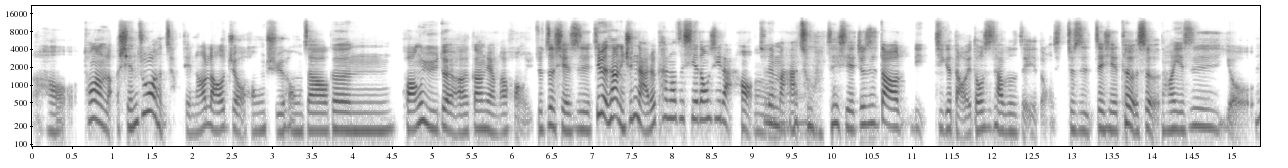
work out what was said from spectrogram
然后通常老咸猪肉很常见，然后老酒、红曲、红糟跟黄黄鱼，对啊，刚刚讲到黄鱼，就这些是基本上你去哪就看到这些东西啦，哈，就是马祖 这些，就是到几几个岛也都是差不多这些东西，就是这些特色，然后也是有，哎，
